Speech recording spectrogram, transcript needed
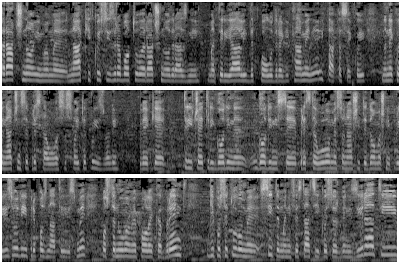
рачно, имаме накид кој се изработува рачно од разни материјали, полудраги камења и така секој на некој начин се представува со своите производи. Веќе 3-4 години, години се представуваме со нашите домашни производи и препознатливи сме, постануваме полека бренд, ги посетуваме сите манифестации кои се организираат и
